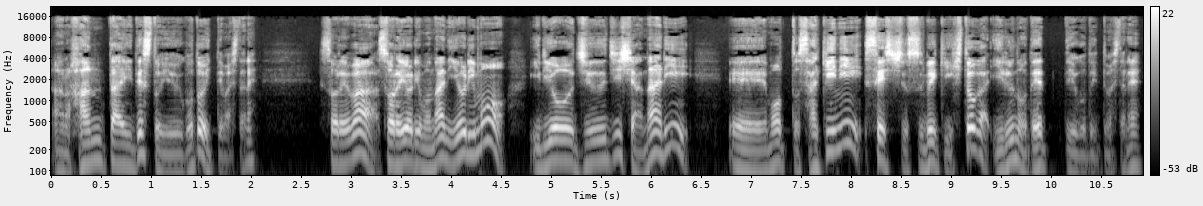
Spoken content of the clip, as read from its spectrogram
あの、反対ですということを言ってましたね。それは、それよりも何よりも、医療従事者なり、えーもっと先に接種すべき人がいるのでっていうことを言ってましたね。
